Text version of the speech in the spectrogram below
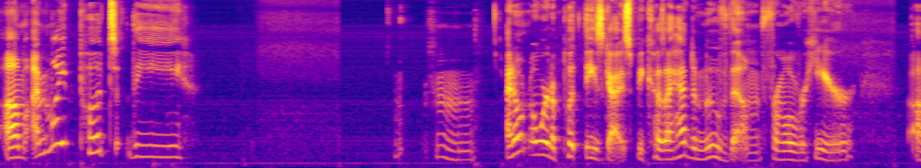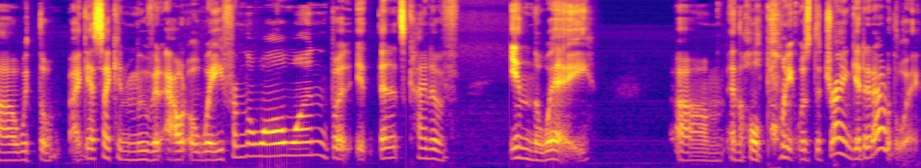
Um, I might put the... Hmm. I don't know where to put these guys because I had to move them from over here. Uh, with the, I guess I can move it out away from the wall one, but it then it's kind of in the way. Um, and the whole point was to try and get it out of the way.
